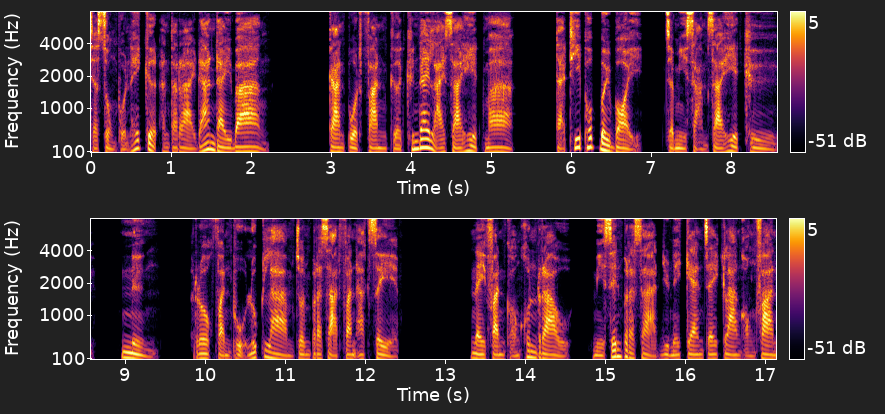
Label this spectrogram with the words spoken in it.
จะส่งผลให้เกิดอันตรายด้านใดบ้าง การปวดฟันเกิดขึ้นได้หลายสาเหตุมาก แต่ที่พบบ่อยๆ จะมี 3 สาเหตุคือ 1. โรคฟันผุลุกลามจนประสาทฟันอักเสบ ในฟันของคนเรามีเส้นประสาทอยู่ในแกนใจกลางของฟัน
